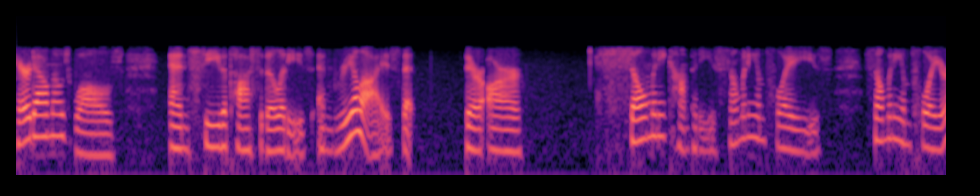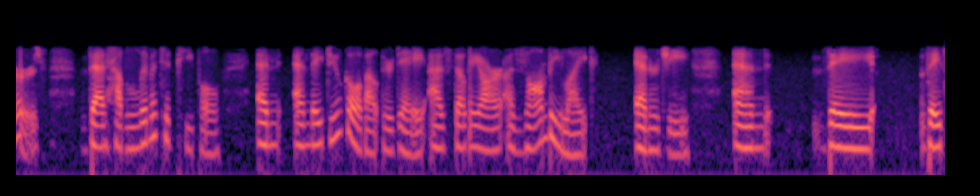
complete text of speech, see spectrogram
tear down those walls, and see the possibilities and realize that there are so many companies, so many employees, so many employers that have limited people and and they do go about their day as though they are a zombie like energy and they they've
